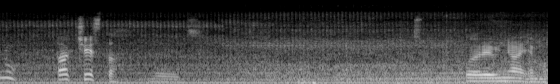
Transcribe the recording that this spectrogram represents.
Ну, так чисто. Дивіться. Порівняємо.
